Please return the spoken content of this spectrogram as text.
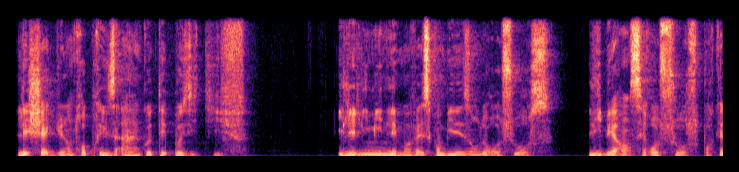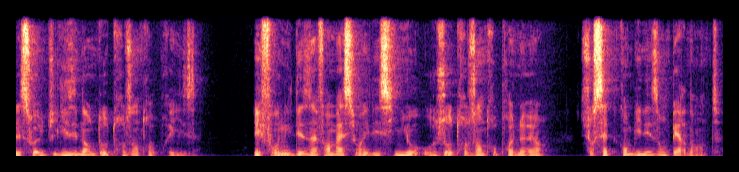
l'échec d'une entreprise a un côté positif. Il élimine les mauvaises combinaisons de ressources, libérant ces ressources pour qu'elles soient utilisées dans d'autres entreprises et fournit des informations et des signaux aux autres entrepreneurs sur cette combinaison perdante.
